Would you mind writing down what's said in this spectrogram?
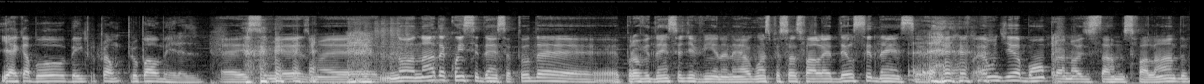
e acabou bem pro, pro Palmeiras. É isso mesmo. É, não, nada é coincidência, tudo é providência divina, né? Algumas pessoas falam é deucidência. Então, é um dia bom para nós estarmos falando.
